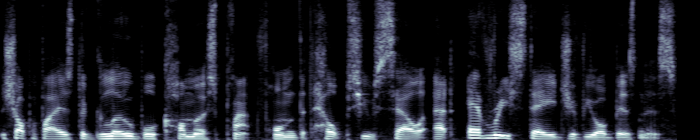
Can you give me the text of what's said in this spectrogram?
Shopify is the global commerce platform that helps you sell at every stage of your business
